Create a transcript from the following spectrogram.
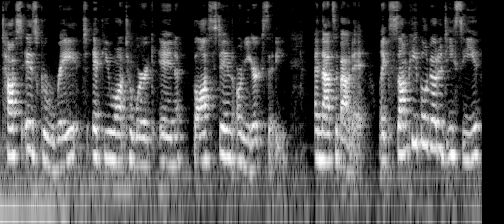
Tufts is great if you want to work in Boston or New York City. And that's about it. Like some people go to DC,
